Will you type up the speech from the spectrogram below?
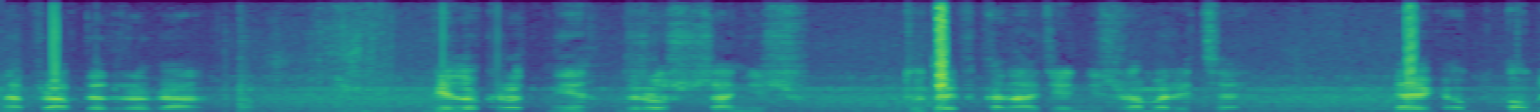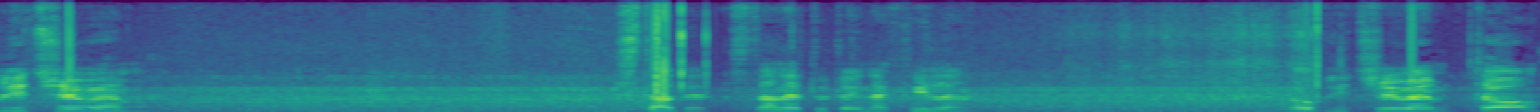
naprawdę droga, wielokrotnie droższa niż tutaj w Kanadzie, niż w Ameryce. Jak ob obliczyłem, stanę tutaj na chwilę, obliczyłem to,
